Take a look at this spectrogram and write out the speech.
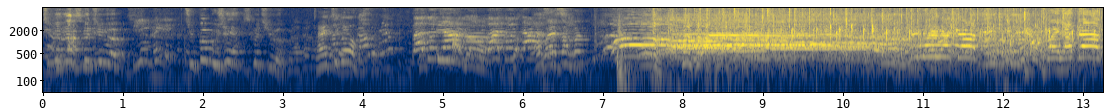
Tu, peux faire ce que tu veux. Tu peux bouger ce que tu veux. Allez, Thibaut Pas de table Pas de table Ouais, par contre. Pourquoi il adapte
